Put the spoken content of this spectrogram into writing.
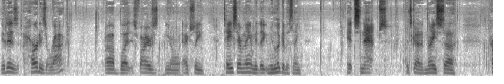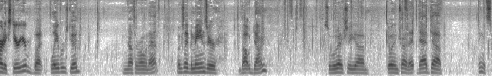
It is hard as a rock, uh, but as far as you know, actually taste, everything. I mean, I mean, look at this thing. It snaps. It's got a nice uh, hard exterior, but flavor's good. Nothing wrong with that. Looks like the mains are about done. So we'll actually uh, go ahead and try that. That uh, I think it's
